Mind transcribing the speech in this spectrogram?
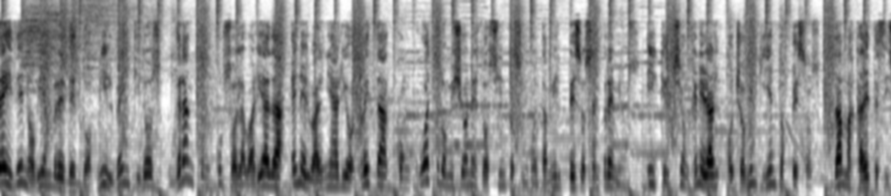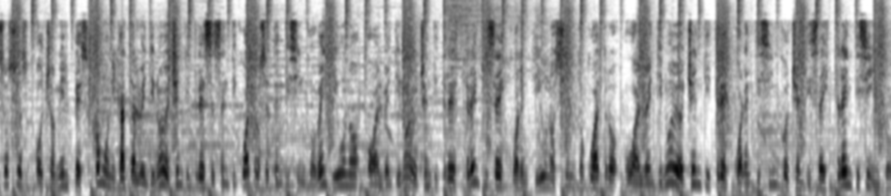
6 de noviembre del 2022, gran concurso la variada en el balneario Reta con 4.250.000 pesos en premios. Inscripción general 8.500 pesos. Damas, cadetes y socios 8.000 pesos. Comunicate al 2983 64 75 21 o al 2983 36 41 104 o al 2983 45 86 35.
